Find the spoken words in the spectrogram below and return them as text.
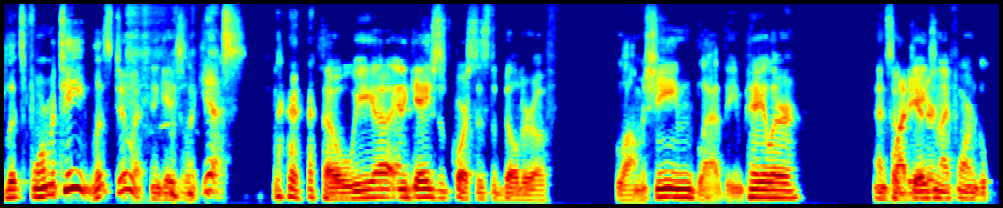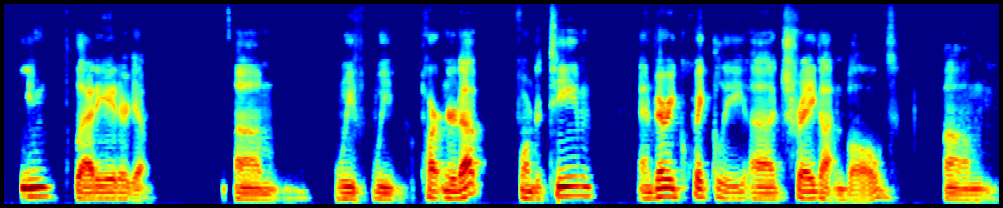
let's form a team. Let's do it. And Gage is like, yes. so we uh, and Gage, of course, is the builder of La Machine, Vlad the Impaler, and so Gladiator. Gage and I formed a team. Gladiator, yeah. Um, we we partnered up, formed a team, and very quickly uh, Trey got involved because um,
